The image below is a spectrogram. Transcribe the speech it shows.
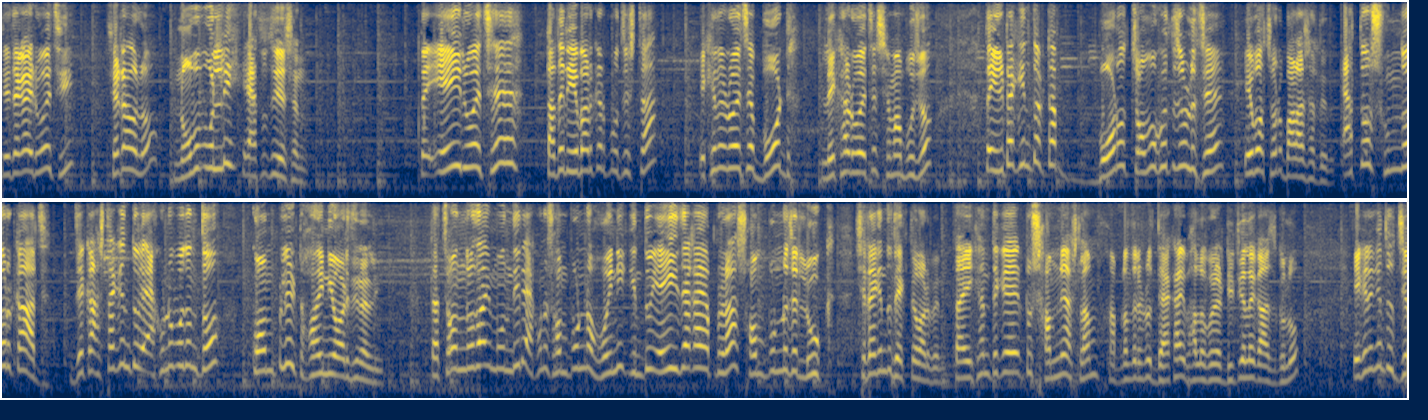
যে জায়গায় রয়েছি, সেটা হলো নবপল্লী অ্যাসোসিয়েশন। তা এই রয়েছে তাদের এবারকার প্রচেষ্টা। এখানে রয়েছে বোর্ড, লেখা রয়েছে শ্যামা পুজো। তা এটা কিন্তু একটা বড় চমক হতে চলেছে এবছর বারাসাতের। এত সুন্দর কাজ, যে কাজটা কিন্তু এখনও পর্যন্ত কমপ্লিট হয়নি অরিজিনালি তা চন্দ্রোদয় মন্দির এখনও সম্পূর্ণ হয়নি, কিন্তু এই জায়গায় আপনারা সম্পূর্ণ যে লুক সেটা কিন্তু দেখতে পারবেন। তাই এখান থেকে একটু সামনে আসলাম, আপনাদের একটু দেখাই ভালো করে ডিটেলে কাজগুলো। এখানে কিন্তু যে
